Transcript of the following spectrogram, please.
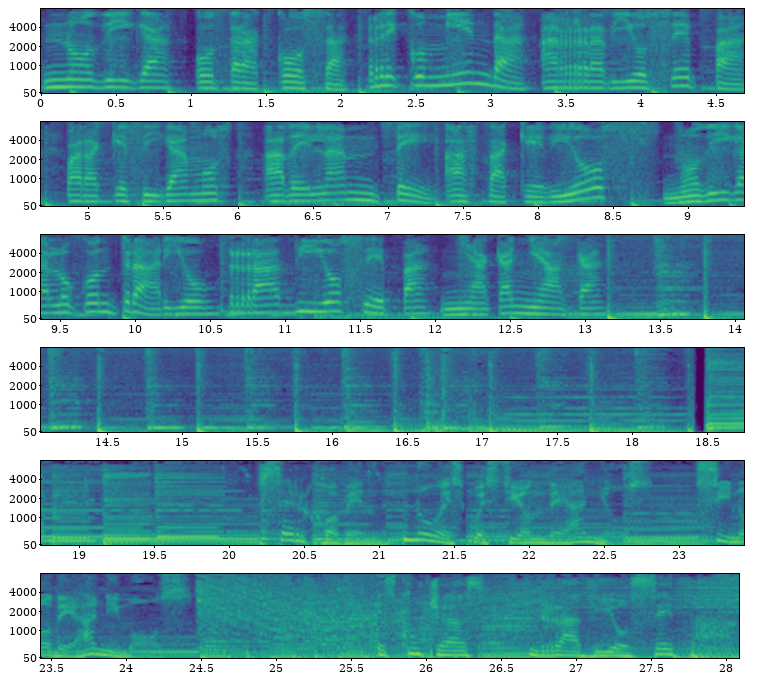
no diga otra cosa. Recomienda a Radio Cepa para que sigamos adelante hasta que Dios no diga lo contrario. Radio Cepa, ñaca ñaca. Ser joven no es cuestión de años, sino de ánimos. Escuchas Radio Cepa.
